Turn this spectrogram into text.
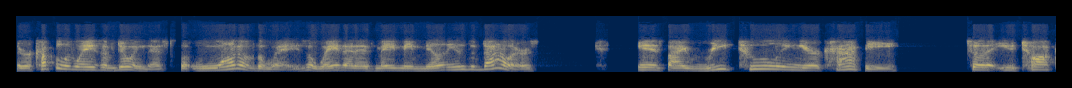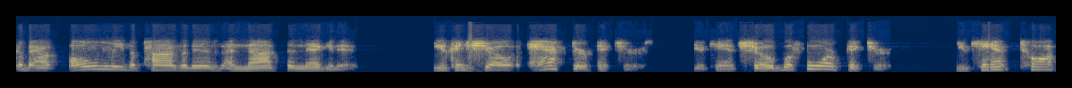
There are a couple of ways of doing this, but one of the ways, a way that has made me millions of dollars, is by retooling your copy so that you talk about only the positives and not the negatives. You can show after pictures. You can't show before pictures. You can't talk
